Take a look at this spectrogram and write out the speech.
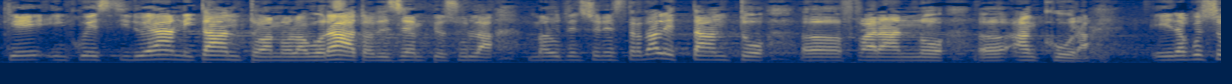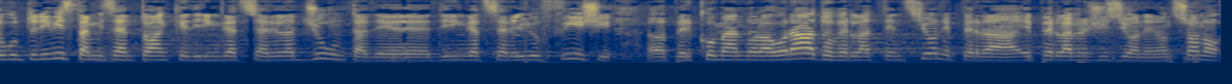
che in questi due anni tanto hanno lavorato ad esempio sulla manutenzione stradale e tanto eh, faranno eh, ancora. E da questo punto di vista mi sento anche di ringraziare la Giunta, di ringraziare gli uffici eh, per come hanno lavorato, per l'attenzione e, e, per la precisione. Non sono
